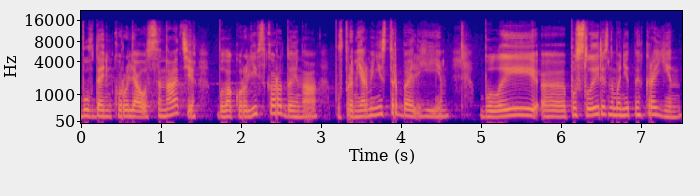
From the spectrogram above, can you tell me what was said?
був день короля у сенаті, була королівська родина, був прем'єр-міністр Бельгії, були е, посли різноманітних країн.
